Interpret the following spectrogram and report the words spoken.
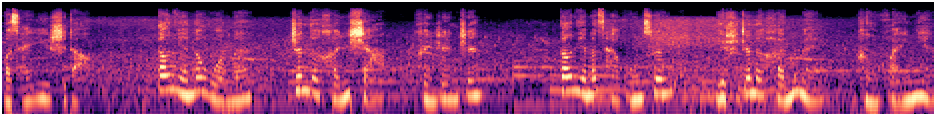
我才意识到，当年的我们真的很傻，很认真。当年的彩虹村也是真的很美，很怀念。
